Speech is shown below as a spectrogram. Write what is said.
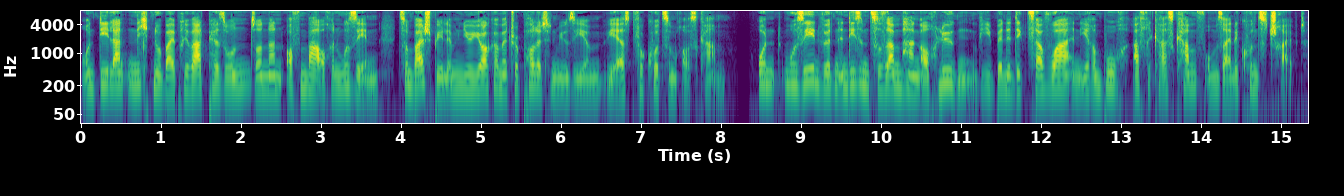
Und die landen nicht nur bei Privatpersonen, sondern offenbar auch in Museen, zum Beispiel im New Yorker Metropolitan Museum, wie erst vor kurzem rauskam. Und Museen würden in diesem Zusammenhang auch lügen, wie Benedikt Savoy in ihrem Buch Afrikas Kampf um seine Kunst schreibt.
